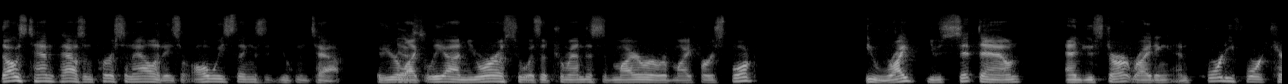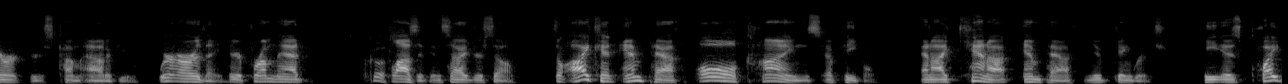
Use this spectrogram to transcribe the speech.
those 10,000 personalities are always things that you can tap. If you're yes. like Leon Uris, who was a tremendous admirer of my first book, you write, you sit down and you start writing, and 44 characters come out of you. Where are they? They're from that closet inside yourself. So I can empath all kinds of people, and I cannot empath Newt Gingrich. He is quite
